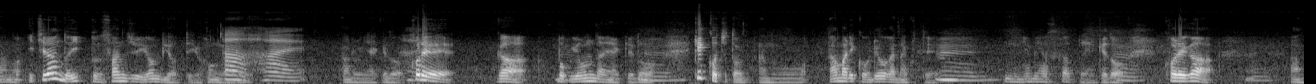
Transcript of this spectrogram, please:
あの1ラウンド1分34秒っていう本がああるはい。あるんやけど、はい。これが僕読んだんやけど、うん。結構ちょっとあのーあまりこう量がなくて、うん。うん読みやすかったんやけど、うん。これがあのー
